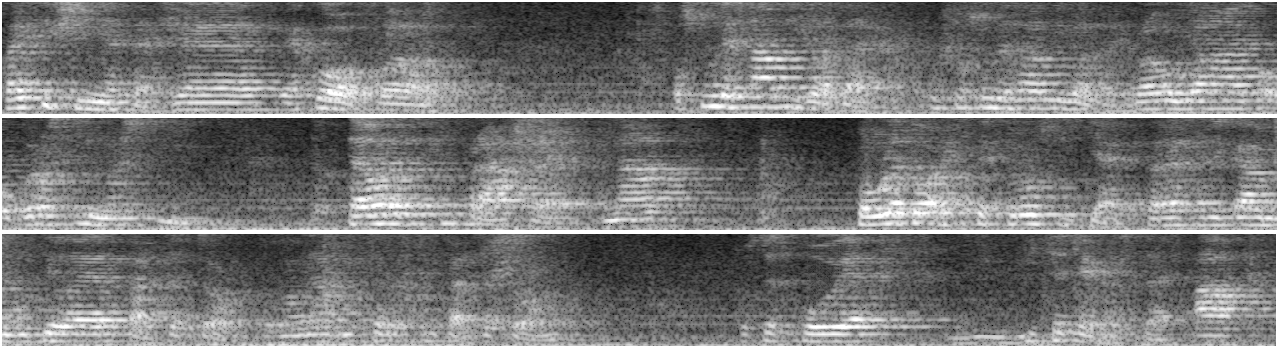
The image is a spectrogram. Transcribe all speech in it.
tady si všimněte, že jako v 80. letech, už v 80. letech bylo uděláno jako obrovské množství teoretické práce na touhleto architekturou sítě, které se říká multilayer perceptron, to znamená více vrství perceptron, prostě spojuje více těch vrstev. A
